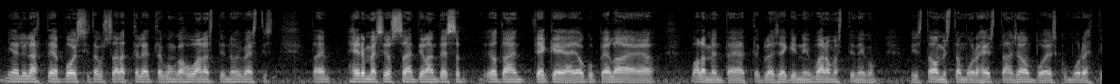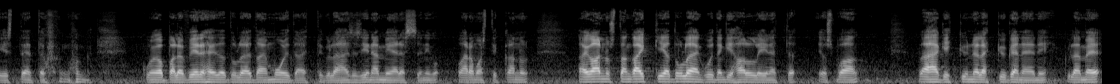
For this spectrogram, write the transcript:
mieli lähtee pois siitä, kun sä että kuinka huonosti noin Mestis tai Hermes jossain tilanteessa jotain tekee ja joku pelaaja ja valmentaja, että kyllä sekin niin varmasti niin kuin niistä omista murheistaan se on pois, kun murehtii sitten, että kuinka paljon virheitä tulee tai muita, että kyllähän se siinä mielessä niin varmasti kannu, tai kannustan kaikkia tulee kuitenkin halliin, että jos vaan vähänkin kynnelle kykenee, niin kyllä me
